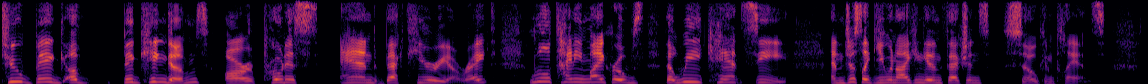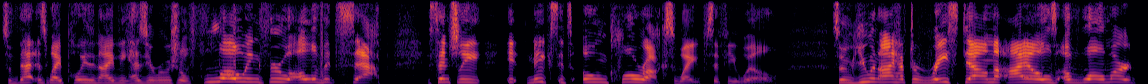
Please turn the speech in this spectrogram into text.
Two big of big kingdoms are protists and bacteria, right? Little tiny microbes that we can't see. And just like you and I can get infections, so can plants. So that is why poison ivy has urushiol flowing through all of its sap. Essentially, it makes its own Clorox wipes, if you will. So you and I have to race down the aisles of Walmart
